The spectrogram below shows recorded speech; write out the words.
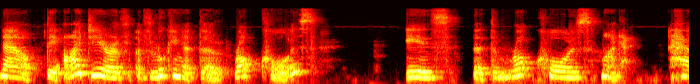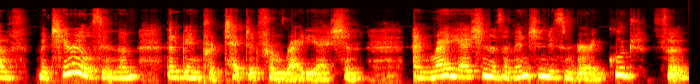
Now, the idea of, of looking at the rock cores is that the rock cores might have materials in them that have been protected from radiation. And radiation, as I mentioned, isn't very good for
